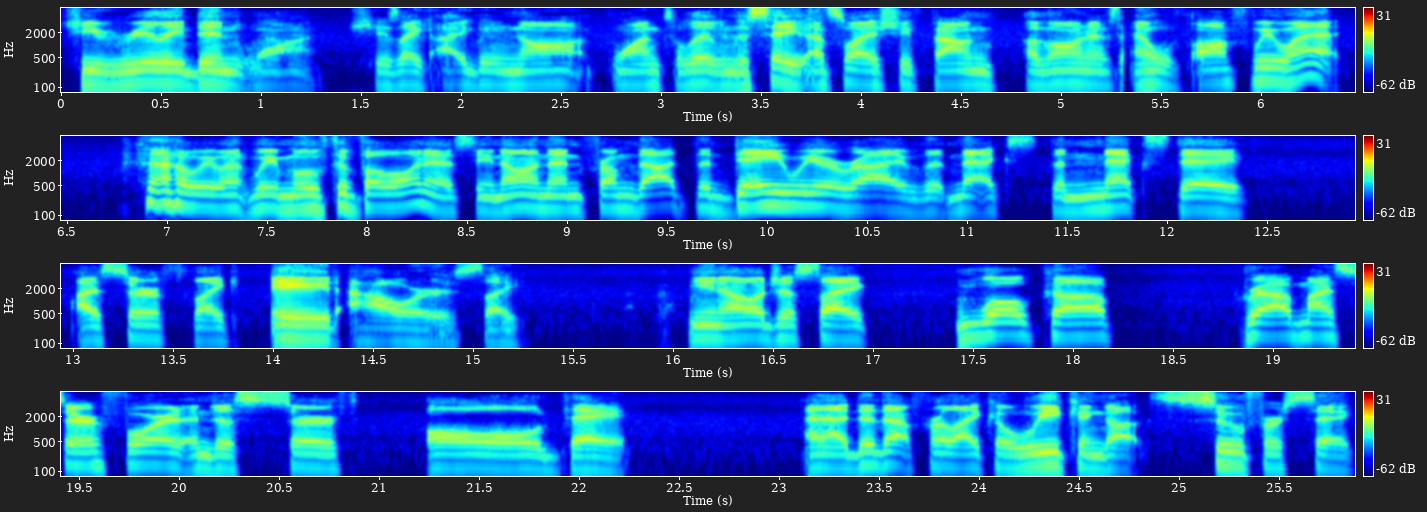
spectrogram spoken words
she really didn't want. She's like, I do not want to live in the city. That's why she found Pavones and off we went. we went, we moved to Pavones, you know, and then from that, the day we arrived, the next, the next day, I surfed like eight hours, like, you know, just like woke up, grabbed my surfboard and just surfed all day. And I did that for like a week and got super sick,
